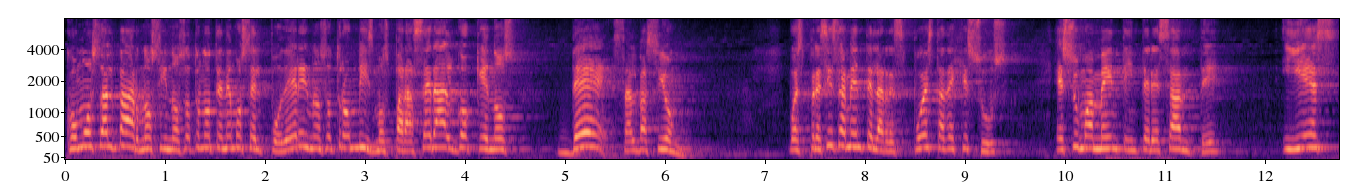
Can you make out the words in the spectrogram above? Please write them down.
¿Cómo salvarnos si nosotros no tenemos el poder en nosotros mismos para hacer algo que nos dé salvación? Pues precisamente la respuesta de Jesús es sumamente interesante y es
